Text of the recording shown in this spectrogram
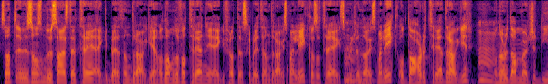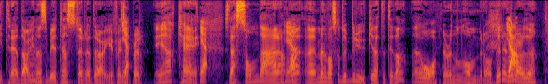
Sånn, at, sånn som du sa i sted, tre egg ble til en drage. Og da må du få tre nye egg for at det skal bli til en drage som er lik, og så tre egg som blir til en Mm. drage som er lik, og da har du tre drager. Og når du da merger de tre dagene, så blir det til en større drage, Mm. Ja. Ja, ok. Ja. Så det er sånn det er. Ja. Ja. Eh, Men hva skal du bruke dette til, da? Eh, Åpner du noen områder, eller Ja. hva er det du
